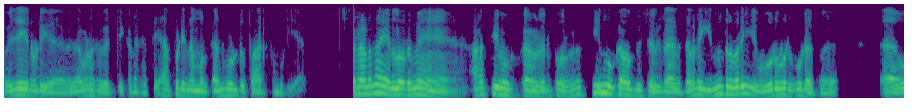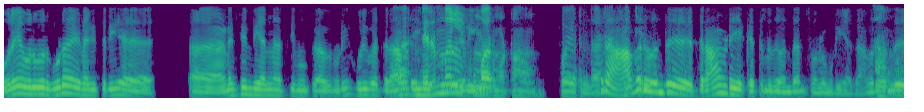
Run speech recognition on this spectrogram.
விஜயனுடைய தமிழக வெற்றி கழகத்தை அப்படி நம்ம கண்கொண்டு பார்க்க முடியாது. அதனாலதான் எல்லோருமே அதிமுகவில் இருப்பவர்கள் திமுகவுக்கு செல்கிறார்கள் தவிர இன்று வரை ஒருவர் கூட இப்ப ஒரே ஒருவர் கூட எனக்கு தெரிய அனைத்து இந்திய அண்ணா திமுகவினுடைய குறிப்பா திராவிட நிர்மல் குமார் மட்டும் போயிருந்தாரு அவர் வந்து திராவிட இயக்கத்திலிருந்து வந்தான்னு சொல்ல முடியாது. அவர். வந்து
